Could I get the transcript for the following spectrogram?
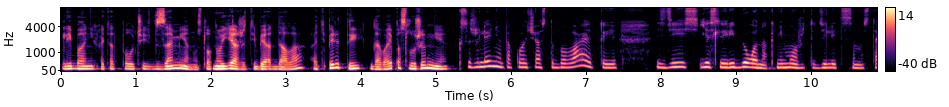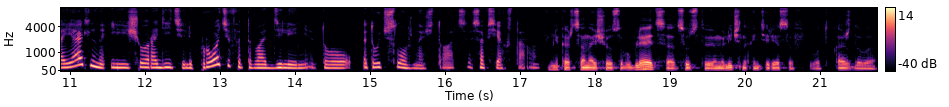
Либо они хотят получить взамен условно. Но я же тебе отдала, а теперь ты, давай послужи мне. К сожалению, такое часто бывает. И здесь, если ребенок не может отделиться самостоятельно, и еще родители против этого отделения, то это очень сложная ситуация со всех сторон. Мне кажется, она еще усугубляется отсутствием личных интересов вот каждого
